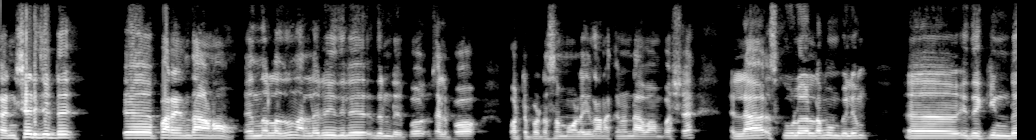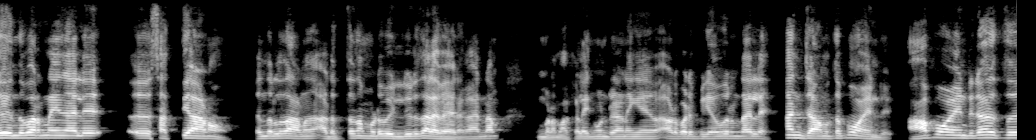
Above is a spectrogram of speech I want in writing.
ടെൻഷൻ അടിച്ചിട്ട് പറയുന്നതാണോ എന്നുള്ളത് നല്ല രീതിയിൽ ഇതുണ്ട്. ഇപ്പോൾ ചിലപ്പോൾ ഒറ്റപ്പെട്ട സംഭവങ്ങളൊക്കെ നടക്കുന്നുണ്ടാവാം. പക്ഷെ എല്ലാ സ്കൂളുകളുടെ മുമ്പിലും ഇതൊക്കെ ഉണ്ട് എന്ന് പറഞ്ഞു കഴിഞ്ഞാൽ സത്യമാണോ എന്നുള്ളതാണ് അടുത്ത നമ്മുടെ വലിയൊരു തലവേദന. കാരണം നമ്മുടെ മക്കളെയും കൊണ്ടുവരാണെങ്കിൽ അവിടെ പഠിപ്പിക്കാൻ വീറുണ്ടല്ലേ അഞ്ചാമത്തെ പോയിന്റ് ആ പോയിന്റിനകത്ത് അകത്ത്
